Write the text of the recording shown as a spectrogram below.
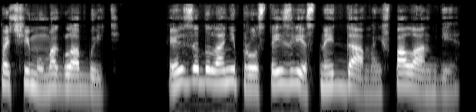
Почему могла быть? Эльза была не просто известной дамой в Паланге.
